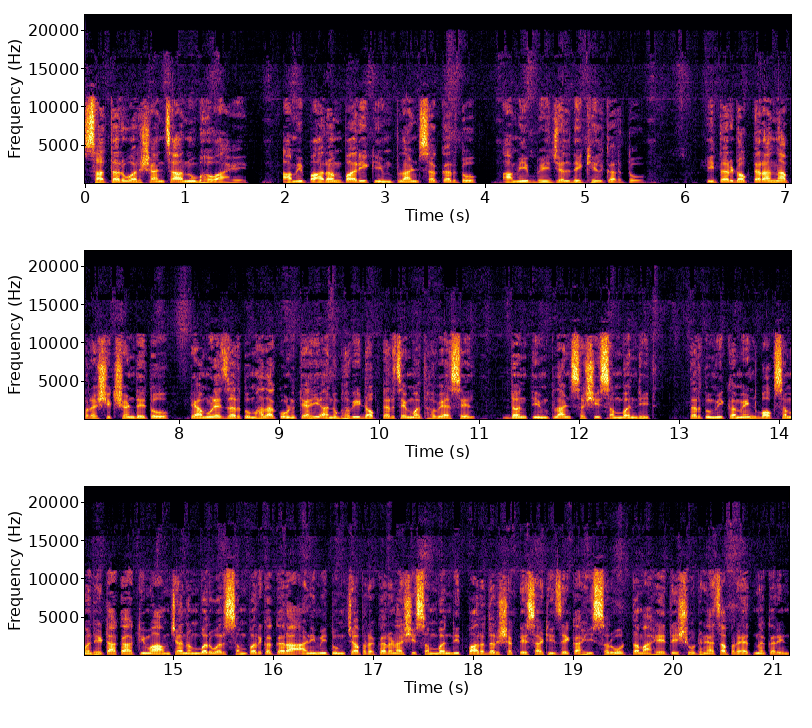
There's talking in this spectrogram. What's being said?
सत्तर वर्षांचा अनुभव आहे. आम्ही पारंपरिक इम्प्लांट्स करतो. आम्ही बेजल देखील करतो. इतर डॉक्टरांना प्रशिक्षण देतो. त्यामुळे जर तुम्हाला कोणत्याही अनुभवी डॉक्टरचे मत हवे असेल दंत इम्प्लांट्सशी संबंधित तर तुम्ही कमेंट बॉक्समध्ये टाका किंवा आमच्या नंबरवर संपर्क करा आणि मी तुमच्या प्रकरणाशी संबंधित पारदर्शकतेसाठी जे काही सर्वोत्तम आहे ते शोधण्याचा प्रयत्न करेन.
